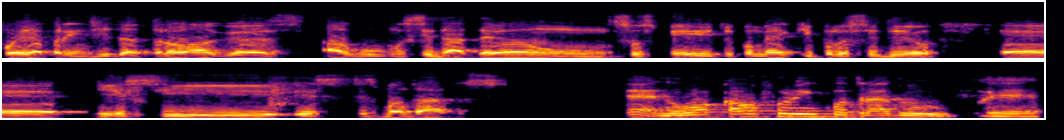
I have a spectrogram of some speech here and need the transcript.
foi apreendida drogas, algum cidadão suspeito, como é que procedeu é, esse, esses mandados? É, no local foram encontrados é,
